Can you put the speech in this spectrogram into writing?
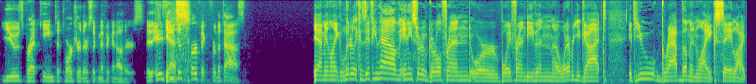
use Brett Keane to torture their significant others. It- He's, Yes. he's just perfect for the task. Yeah, I mean, like literally, because if you have any sort of girlfriend or boyfriend, even uh, whatever you got, if you grab them and like say like,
